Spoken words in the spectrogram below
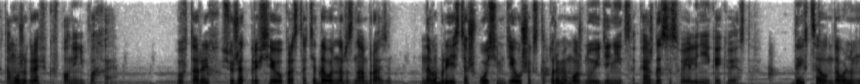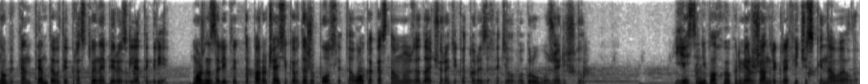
К тому же графика вполне неплохая. Во-вторых, сюжет при всей его простоте довольно разнообразен. На выбор есть аж 8 девушек, с которыми можно уединиться, каждая со своей линейкой квестов. Да и в целом довольно много контента в этой простой на первый взгляд игре. Можно залипнуть на пару часиков даже после того, как основную задачу, ради которой заходил в игру, уже решил. Есть и неплохой пример в жанре графической новеллы.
